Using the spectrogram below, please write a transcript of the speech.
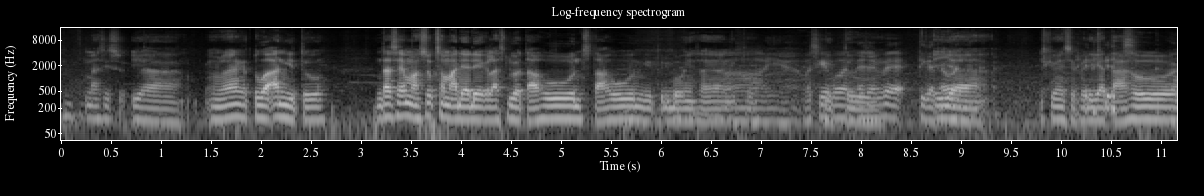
Mahasiswa ya mulai ketuaan gitu. Ntar saya masuk sama adik-adik kelas 2 tahun setahun gitu di bawahnya saya gitu. Oh iya, meskipun Gitu. SMP 3 tahun. iya meskipun SMP 3 tahun.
